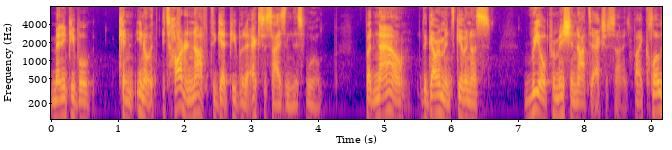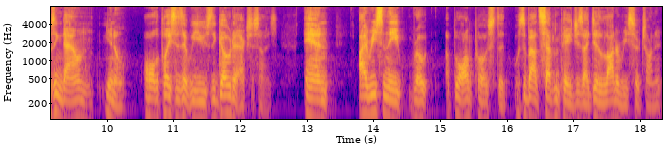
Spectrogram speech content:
many people can, you know, it's hard enough to get people to exercise in this world. But now the government's given us real permission not to exercise by closing down, you know, all the places that we usually go to exercise. And I recently wrote a blog post that was about seven pages. I did a lot of research on it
